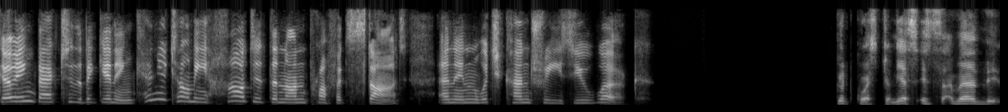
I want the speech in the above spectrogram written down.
Going back to the beginning, can you tell me how did the nonprofit start and in which countries you work? Good question. Yes, it's well, the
